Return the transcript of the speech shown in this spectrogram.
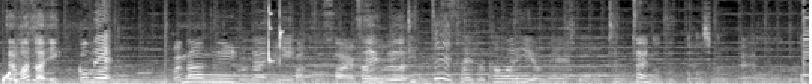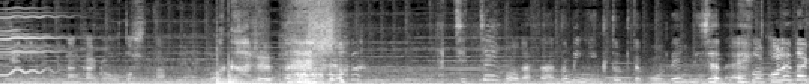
じゃあまずは1個目。無難に無難に。一発財布。財布。ちっちゃい財布可愛いよね。そうちっちゃいのずっと欲しくて。ポッケに入れて何回か落としてたんで。わかる ちっちゃい方がさ飲みに行く時とかも便利じゃない？そうこれだけ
